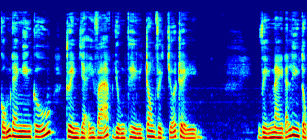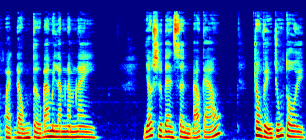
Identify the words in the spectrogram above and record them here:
cũng đang nghiên cứu, truyền dạy và áp dụng thiền trong việc chữa trị. Viện này đã liên tục hoạt động từ 35 năm nay. Giáo sư Benson báo cáo, trong viện chúng tôi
